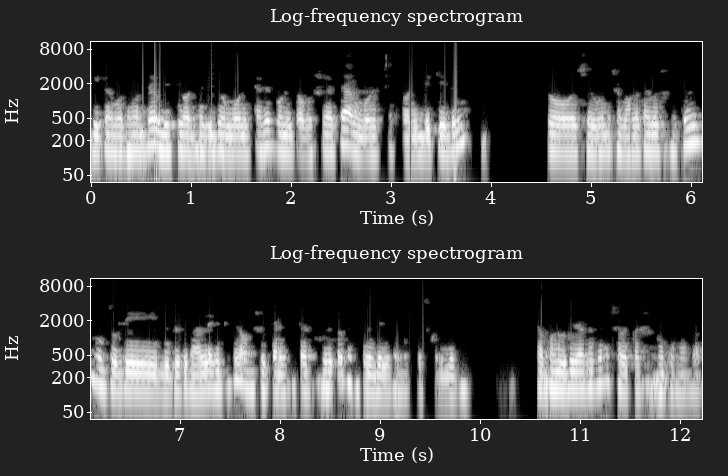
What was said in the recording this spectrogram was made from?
বিজ্ঞান প্রথম অধ্যায়। দ্বিতীয় অধ্যায় যদি গণিত থাকে, গণিত অবশ্যই আছে, আমি গণিত তোমাদের দেখিয়ে দেবো। তো সেগুলো সব ভালো থাকবে, সুস্থ যদি ভিডিওটি ভালো লেগে থাকে, অবশ্যই চ্যানেলটি সাবস্ক্রাইব করে বেল আইকনে প্রেস করে তখন ভিডিও দেখার জন্য ধন্যবাদ।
